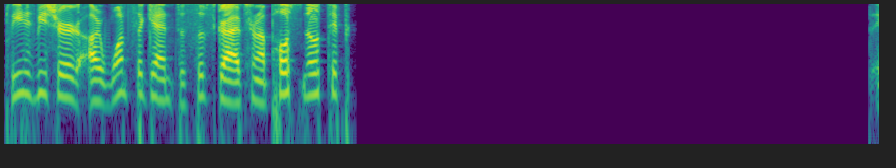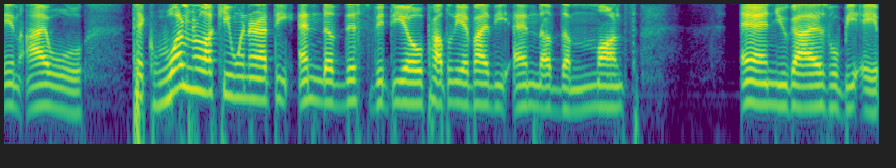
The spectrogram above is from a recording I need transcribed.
please be sure, uh, once again, to subscribe, turn on post notifications and I will pick one lucky winner at the end of this video, probably by the end of the month, and you guys will be able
